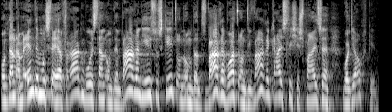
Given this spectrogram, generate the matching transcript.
Und dann am Ende muss der Herr fragen, wo es dann um den wahren Jesus geht und um das wahre Wort und die wahre geistliche Speise, wollt ihr auch gehen?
